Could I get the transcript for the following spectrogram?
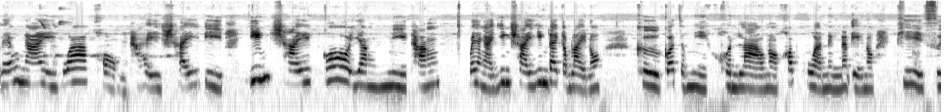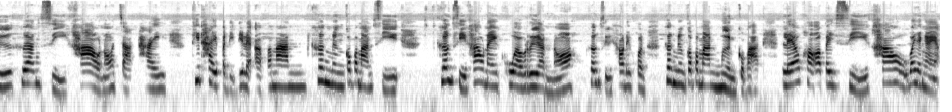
แล้วไงว่าของไทยใช้ดี ยิ่งใช้ก็ยังมีทั้งว่ายังไงยิ่งใช้ยิ่งได้กำไรเนาะคือก็จะมีคนลาวเนาะครอบครัวหนึ่งนั่นเองเนาะที่ซื้อเครื่องสีข้าวเนาะจากไทยที่ไทยประดิษฐ์นี่แหละอะประมาณเครื่องหนึ่งก็ประมาณสีเครื่องสีข้าวในครัวเรือนเนาะ เครื่องสีข้าวในครัวเครื่องหนึงก็ประมาณหมื่นกว่าบาท แล้วเขาเอาไปสีข้าวว่ายังไงอะ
